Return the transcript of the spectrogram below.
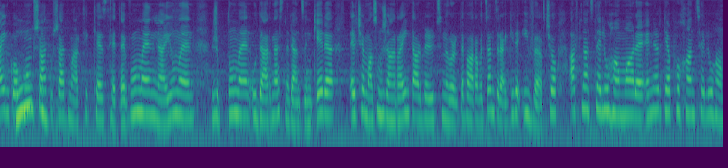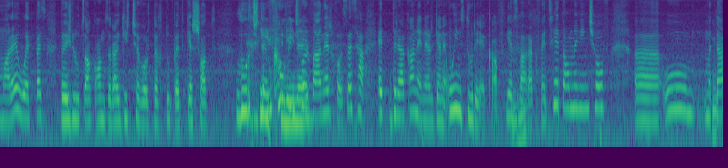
այն կողմում շատ ու շատ մարդիկ քեզ հետևում են, նայում են, ժպտում են ու դառնաս նրանց ընկերը, ել չեմ ասում ժանրային տարբերությունը, որովհետև առավոտյան ծրագիրը ի վերջո արթնացնելու համար է, էներգիա փոխանցելու համար է ու այդպես վեժլուծական ծրագիր չէ, որտեղ դու պետք է շատ լուրջ դեմքով ինչ որ բաներ խոսես, հա, այդ դրական էներգիան է ու ինձ դուր եկավ։ Ես վարակվեցի այդ ամեն ինչով ու մտա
